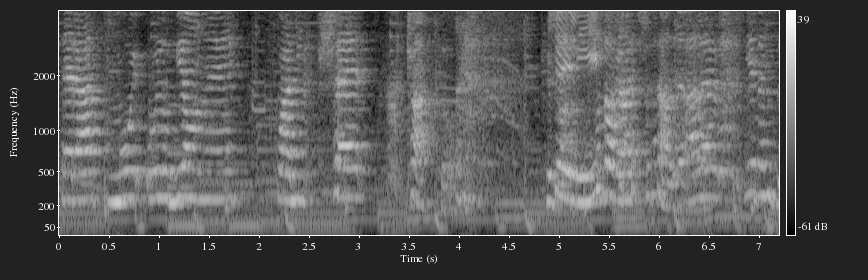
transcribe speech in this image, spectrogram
Teraz mój ulubiony składnik wszechczasów. Chyba. Czyli? No dobra, bez przesady, ale jeden z.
